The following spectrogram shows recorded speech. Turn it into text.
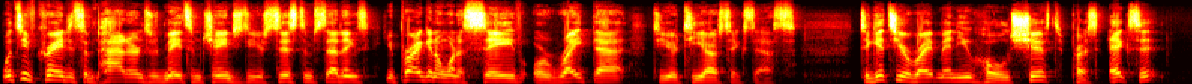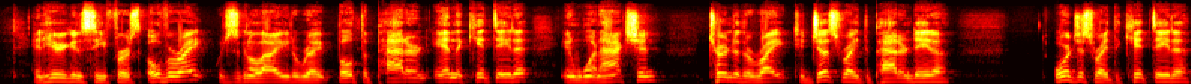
Once you've created some patterns or made some changes to your system settings, you're probably going to want to save or write that to your TR6S. To get to your write menu, hold Shift, press Exit, and here you're to see first Overwrite, which is going to allow you to write both the pattern and the kit data in one action. Turn to the right to just write the pattern data, or just write the kit data.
